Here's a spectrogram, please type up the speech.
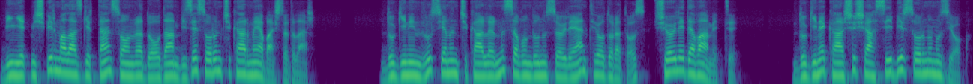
1071 Malazgirt'ten sonra doğudan bize sorun çıkarmaya başladılar. Dugin'in Rusya'nın çıkarlarını savunduğunu söyleyen Theodoratos, şöyle devam etti. Dugin'e karşı şahsi bir sorunumuz yok.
